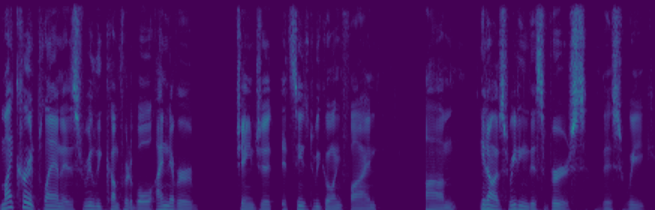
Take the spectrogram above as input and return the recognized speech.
my current plan is really comfortable. I never change it. It seems to be going fine. Um, you know, I was reading this verse this week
